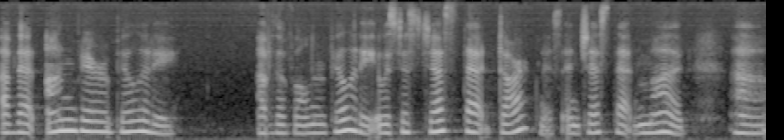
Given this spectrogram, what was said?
of that unbearability of the vulnerability. It was just just that darkness and just that mud. Uh,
